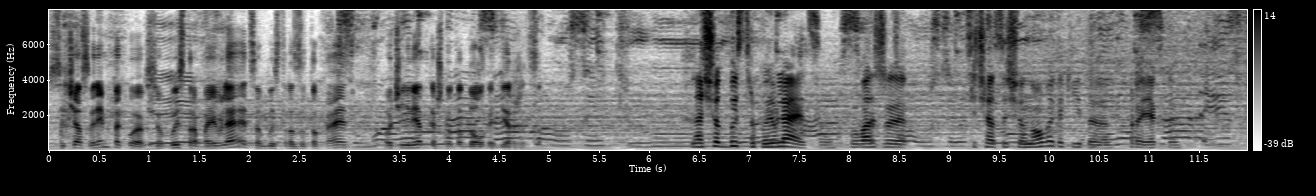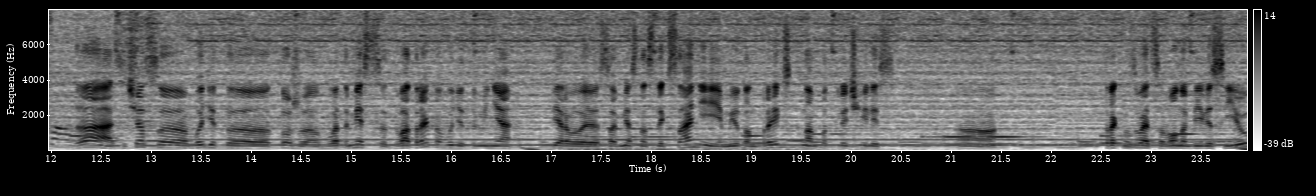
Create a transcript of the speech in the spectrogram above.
Сейчас время такое, все быстро появляется, быстро затухает. Очень редко что-то долго держится. Насчет быстро появляется. У вас же сейчас еще новые какие-то проекты? Да, сейчас э, выйдет э, тоже в этом месяце два трека выйдет у меня. Первый совместно с Лексани и Mutant Breaks к нам подключились. А, трек называется Wanna Be With You.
